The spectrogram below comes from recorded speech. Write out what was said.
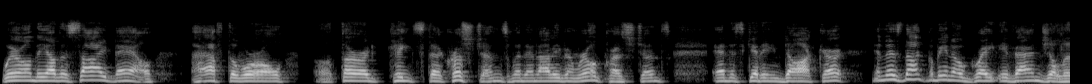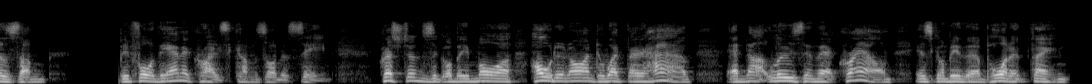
We're on the other side now. Half the world a third kinks they're Christians when they're not even real Christians, and it's getting darker. And there's not going to be no great evangelism before the Antichrist comes on the scene. Christians are going to be more holding on to what they have and not losing their crown is going to be the important thing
